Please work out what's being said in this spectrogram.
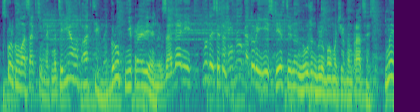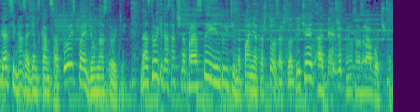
сколько у вас активных материалов, активных групп, непроверенных заданий. Ну, то есть это журнал, который, естественно, нужен в любом учебном процессе. Мы, как всегда, зайдем с конца, то есть пойдем в настройки. Настройки достаточно простые и интуитивно понятно, что за что отвечает, опять же, плюс разработчикам.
